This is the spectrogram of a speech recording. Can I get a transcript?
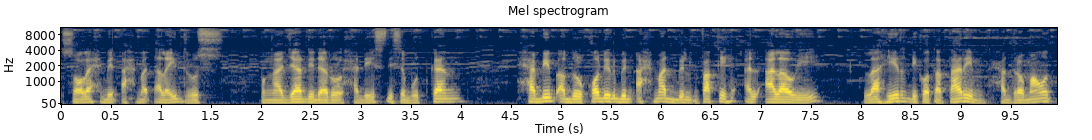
Soleh bin Ahmad Al-Idrus, pengajar di Darul Hadis disebutkan Habib Abdul Qadir bin Ahmad bin Faqih Al-Alawi lahir di kota Tarim, Hadramaut,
